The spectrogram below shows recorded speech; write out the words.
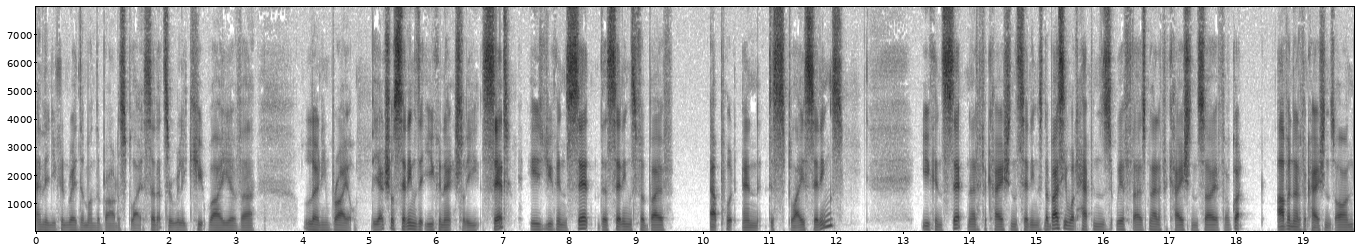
and then you can read them on the Braille display. So that's a really cute way of uh, learning Braille. The actual settings that you can actually set is you can set the settings for both output and display settings. You can set notification settings. Now, basically, what happens with those notifications so if I've got other notifications on,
